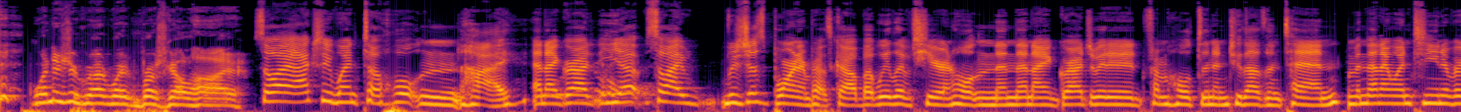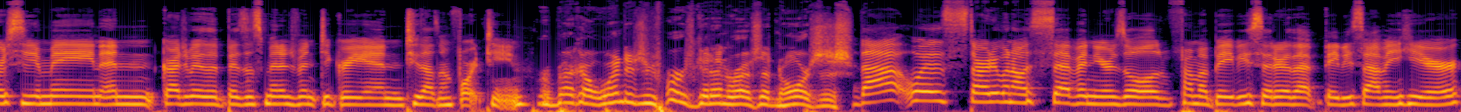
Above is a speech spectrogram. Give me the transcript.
when did you graduate from Presque Isle High? So I actually went to Houlton High, and I grad. Yep. So I was just born in Presque Isle, but we lived here in Houlton, and then I graduated from Houlton in 2010, and then I went to University of Maine and graduated with a business management degree in 2014. Rebecca, when did you first get interested in horses? That was started when I was seven years old from a babysitter that babysat me here.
